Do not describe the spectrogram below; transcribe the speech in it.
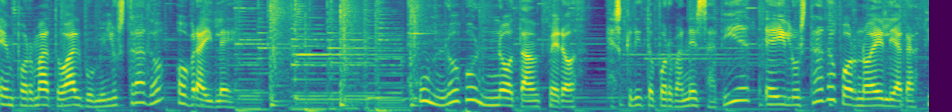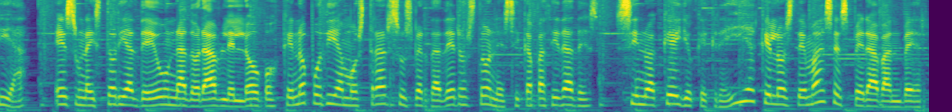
en formato álbum ilustrado o braille. Un lobo no tan feroz, escrito por Vanessa Díez e ilustrado por Noelia García, es una historia de un adorable lobo que no podía mostrar sus verdaderos dones y capacidades, sino aquello que creía que los demás esperaban ver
